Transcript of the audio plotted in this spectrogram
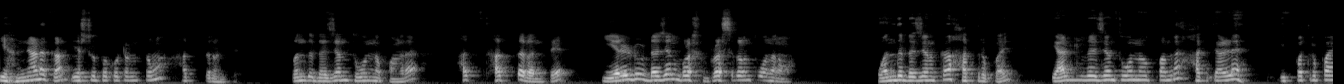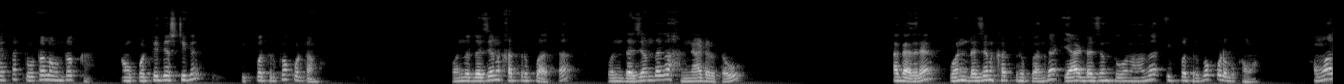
ಈ ಹನ್ನೆರಡಕ್ಕೆ ಎಷ್ಟು ರೂಪಾಯಿ ಕೊಟ್ಟಂತವ? ಹತ್ತರಂತೆ. ಒಂದು ಡಜನ್ ತೊಗೊಂಡಪ್ಪ ಅಂದ್ರೆ ಹತ್ತು ಹತ್ತರಂತೆ. ಎರಡು ಡಜನ್ ಬ್ರಷ್ ಬ್ರಷ್ಗಳನ್ನು ತೊಗೊಂಡನವ. ಒಂದು ಡಜನ್ಗೆ ಹತ್ತು ರೂಪಾಯಿ. ಎರಡು ಡಜನ್ ತೊಗೊಂಡಪ್ಪ ಅಂದ್ರೆ ಹತ್ತೆರಳೆ ಇಪ್ಪತ್ತು ರೂಪಾಯಿ ಆಯ್ತಾ? ಟೋಟಲ್ ಅವ್ನ ರೊಕ್ಕ. ಅವ್ನು ಕೊಟ್ಟಿದ್ದೆಷ್ಟೀಗ ಇಪ್ಪತ್ತು ರೂಪಾಯಿ ಕೊಟ್ಟಾನ. ಒಂದು ಡಜನ್ಗೆ ಹತ್ತು ರೂಪಾಯಿ ಆಯ್ತಾ? ಒಂದು ಡಜನ್ದಾಗ ಹನ್ನೆರಡು ಇರ್ತಾವು. ಹಾಗಾದ್ರೆ ಒಂದು ಡಜನ್ಗೆ ಹತ್ತು ರೂಪಾಯಿ ಅಂದ್ರೆ ಎರಡು ಡಜನ್ ತೊಗೊಂಡ ಅಂದ್ರೆ ಇಪ್ಪತ್ತು ರೂಪಾಯಿ ಕೊಡ್ಬೇಕು ಅವ. ಅವ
